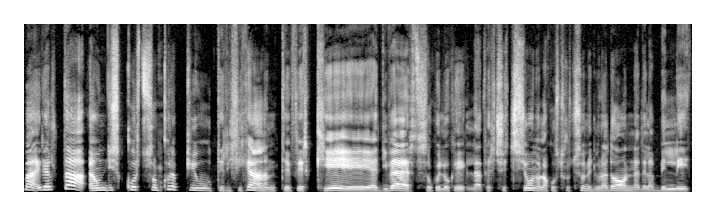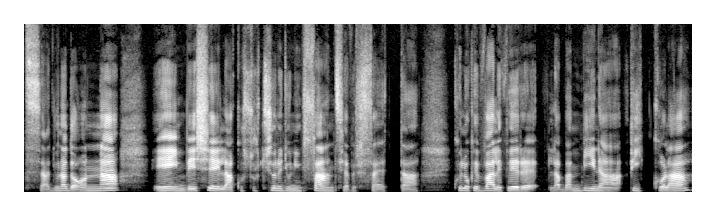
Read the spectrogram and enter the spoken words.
Ma in realtà è un discorso ancora più terrificante perché è diverso quello che la percezione o la costruzione di una donna, della bellezza di una donna e invece la costruzione di un'infanzia perfetta. Quello che vale per la bambina piccola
